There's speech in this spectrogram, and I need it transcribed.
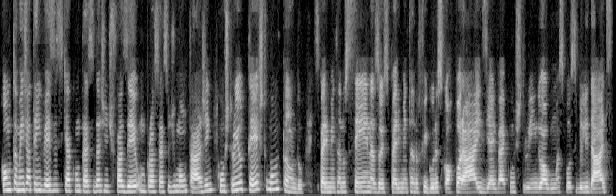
como também já tem vezes que acontece da gente fazer um processo de montagem, construir o texto montando, experimentando cenas ou experimentando figuras corporais e aí vai construindo algumas possibilidades.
